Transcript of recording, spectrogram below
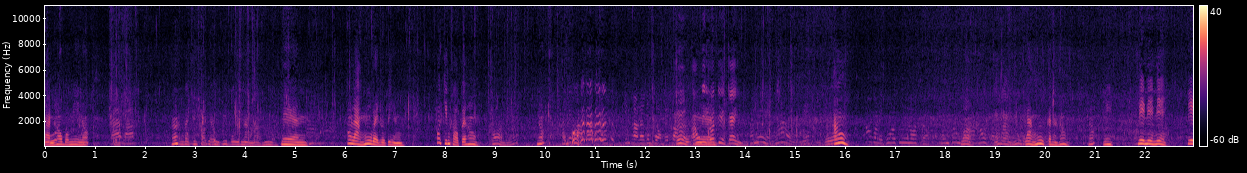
บ้านเฮาบ่มีเนาะมันได้กินข้าวแถวนี้พี่บูนน้ำลามือแม่นเฮาล้างมือไว้หรือเป็นหยังพอกินข้าวไปเฮาพ่อแล้วเนาะกินข้าวแล้วจังปวดไปก่อนเออเอานี่รถที่ใกล้นี่อันนี้เงาเด้เอ้าเฮาบ่ได้โทรซื้อรถดอกเพิ่นต้องบ่เฮาต้อเอางล่างนี่ล้างมือกันนะเฮาเนาะนี่ นี่นี่นี่นี่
